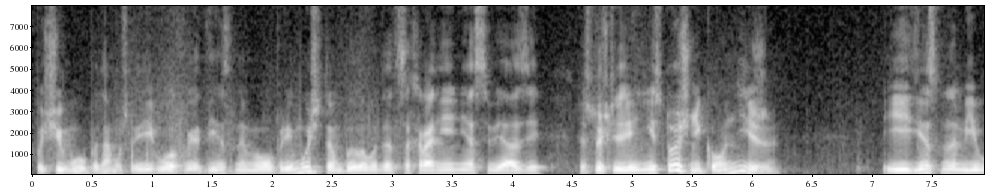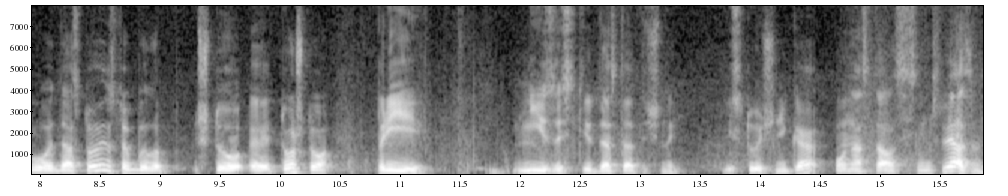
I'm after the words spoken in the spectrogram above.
Почему? Потому что его, единственным его преимуществом было вот это сохранение связи. То есть, с точки зрения источника он ниже. И единственным его достоинством было что, э, то, что при низости достаточной источника он остался с ним связан,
